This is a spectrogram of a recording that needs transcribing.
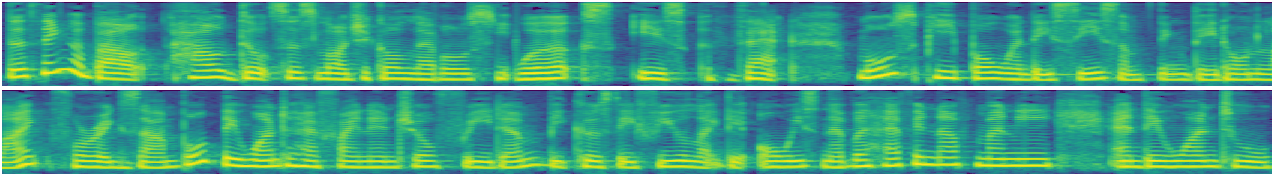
The thing about how Dilts' logical levels works is that most people, when they see something they don't like, for example, they want to have financial freedom because they feel like they always never have enough money and they want to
